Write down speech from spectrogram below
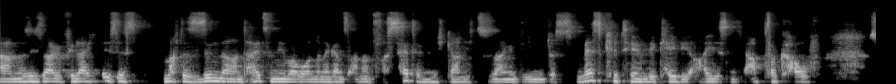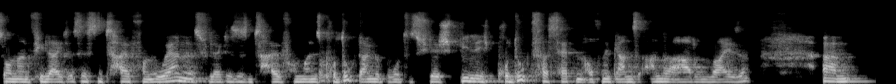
Ähm, dass ich sage, vielleicht ist es, macht es Sinn, daran teilzunehmen, aber unter einer ganz anderen Facette, nämlich gar nicht zu sagen, die, das Messkriterium wie KPI ist nicht Abverkauf, sondern vielleicht ist es ein Teil von Awareness, vielleicht ist es ein Teil von meines Produktangebotes, vielleicht spiele ich Produktfacetten auf eine ganz andere Art und Weise. Ähm,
